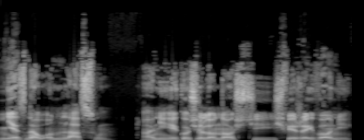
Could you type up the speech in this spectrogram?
Nie znał on lasu, ani jego zieloności i świeżej woni.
